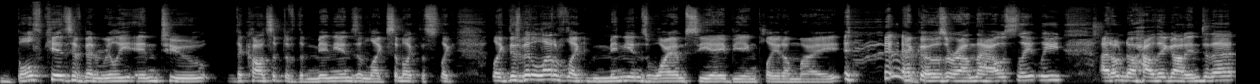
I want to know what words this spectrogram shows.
both kids have been really into the concept of the minions and like some like this like like there's been a lot of like minions YMCA being played on my echoes around the house lately. I don't know how they got into that.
